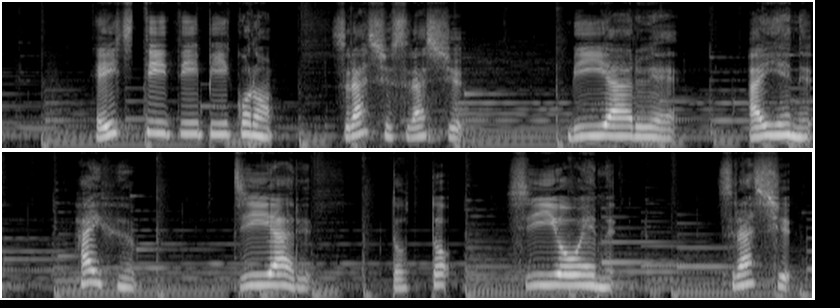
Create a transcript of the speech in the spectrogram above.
http コロンスラッシュスラッシュ bra-in-gr.com スラッシュ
